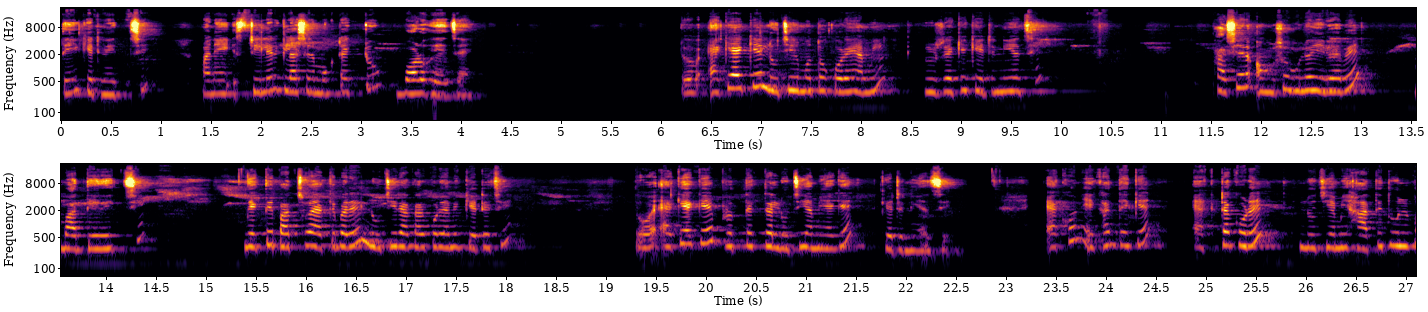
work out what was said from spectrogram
দিয়েই কেটে নিচ্ছি। মানে স্টিলের গ্লাসের মুখটা একটু বড় হয়ে যায়। তো একে একে লুচির মতো করে আমি রুটিটাকে কেটে নিয়েছি। পাশের অংশগুলো এইভাবে বাদ দিয়ে দিচ্ছি। দেখতে পাচ্ছ একেবারে লুচির আকার করে আমি কেটেছি। তো একে একে প্রত্যেকটা লুচি আমি আগে কেটে নিয়েছি। এখন এখান থেকে একটা করে লুচি আমি হাতে তুলব।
